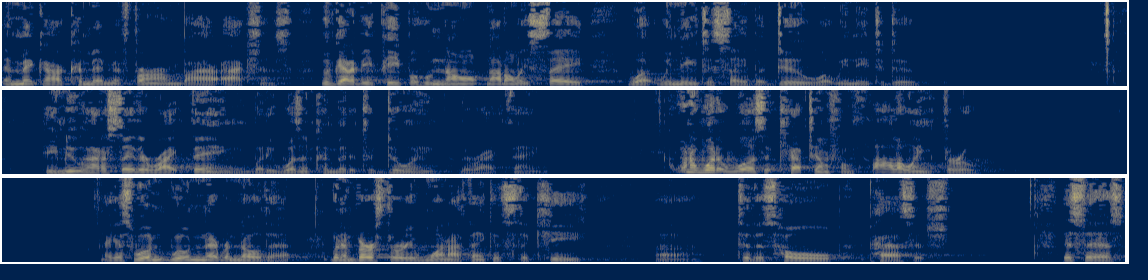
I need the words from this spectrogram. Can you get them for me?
and make our commitment firm by our actions. We've got to be people who not only say what we need to say, but do what we need to do. He knew how to say the right thing, but he wasn't committed to doing the right thing. I wonder what it was that kept him from following through. I guess we'll, we'll never know that. But in verse 31, I think it's the key uh, to this whole passage. It says,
